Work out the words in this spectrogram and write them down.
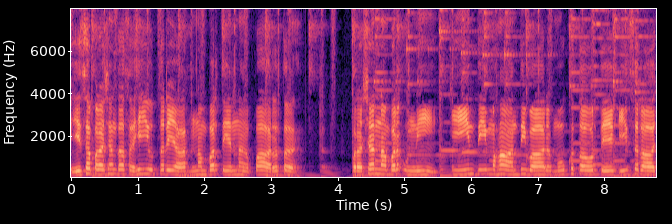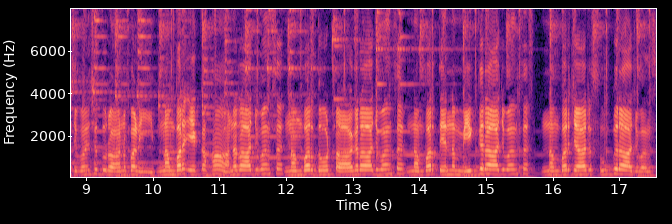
ਇਸ ਪ੍ਰਸ਼ਨ ਦਾ ਸਹੀ ਉੱਤਰ ਆ, ਨੰਬਰ 3 ਭਾਰਤ। ਪ੍ਰਸ਼ਨ ਨੰਬਰ 19 ਚੀਨ ਦੀ ਮਹਾਨ ਦੀਵਾਰ ਮੁੱਖ ਤੌਰ ਤੇ ਕਿਸ ਰਾਜਵੰਸ਼ ਦੌਰਾਨ ਬਣੀ? ਨੰਬਰ 1 ਹਾਨ ਰਾਜਵੰਸ਼। ਨੰਬਰ 2 ਟਾਗ ਰਾਜਵੰਸ਼। ਨੰਬਰ 3 ਮਿਗ ਰਾਜਵੰਸ਼। ਨੰਬਰ 4 ਸੁਗ ਰਾਜਵੰਸ਼।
